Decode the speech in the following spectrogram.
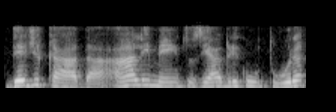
dedicada a alimentos e à agricultura.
